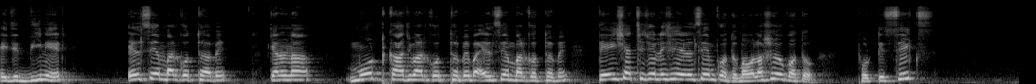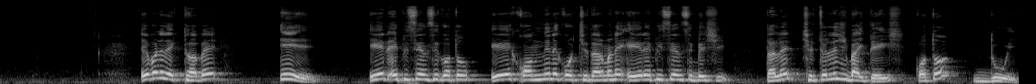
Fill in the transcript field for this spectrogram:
এই যে দিনের এলসিএম বার করতে হবে। কেননা মোট কাজ বার করতে হবে বা এলসিএম বার করতে হবে। তেইশ আর ছেচল্লিশের এলসিএম কত? বা লসও কত? ফোরটি সিক্স এবারে দেখতে হবে এ এর এফিসিয়েন্সি কত? এ কম দিনে করছে, তার মানে এর এফিসিয়েন্সি বেশি। তাহলে ছেচল্লিশ বাই তেইশ কত? দুই।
